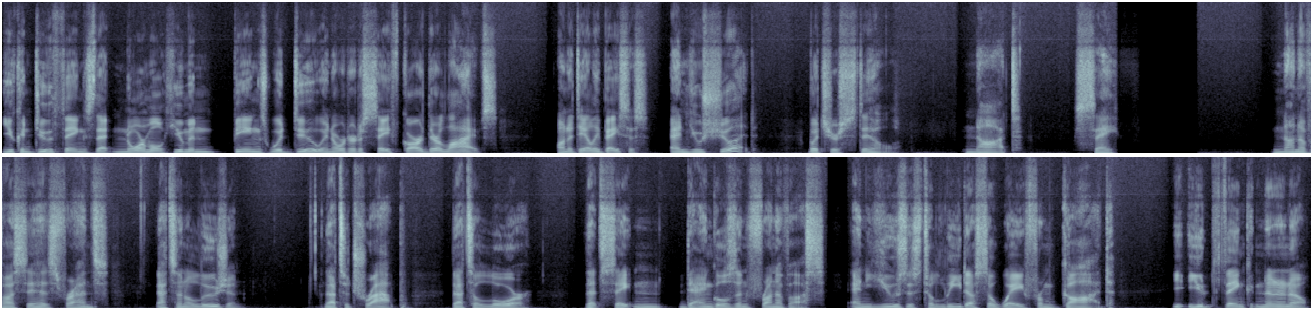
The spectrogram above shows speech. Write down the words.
you can do things that normal human beings would do in order to safeguard their lives on a daily basis, and you should, but you're still not safe. None of us is, friends. That's an illusion. That's a trap. That's a lure that Satan dangles in front of us and uses to lead us away from God you'd think, no, no, no,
